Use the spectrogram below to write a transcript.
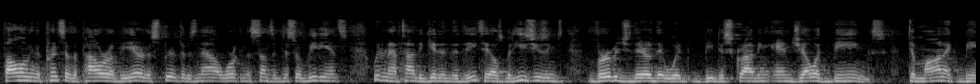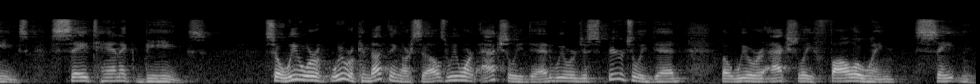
following the prince of the power of the air, the spirit that is now at work in the sons of disobedience. We don't have time to get into the details, but he's using verbiage there that would be describing angelic beings, demonic beings, satanic beings. So we were, we were conducting ourselves. We weren't actually dead. We were just spiritually dead, but we were actually following Satan.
